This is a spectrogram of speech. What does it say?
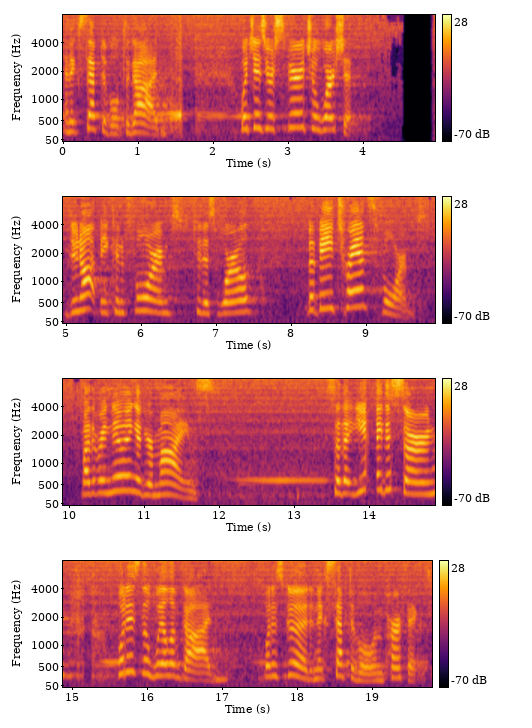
and acceptable to God, which is your spiritual worship. Do not be conformed to this world, but be transformed by the renewing of your minds, so that you may discern what is the will of God what is good and acceptable and perfect.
